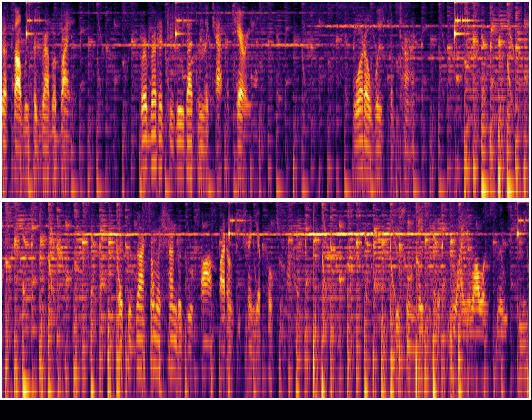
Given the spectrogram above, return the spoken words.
Just thought we could grab a bite. We're better to do that than the cafeteria. What a waste of time. If you've got so much time to goof off, why don't you train your Pokemon? You think maybe this is why you always lose to me?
